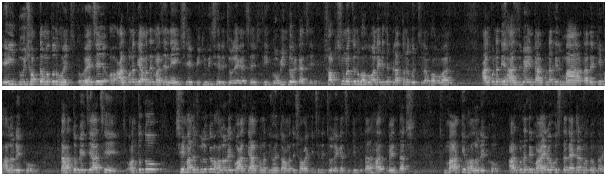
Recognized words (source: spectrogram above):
এই দুই সপ্তাহ মতন হয়ে- হয়েছে, আলপনা দিয়ে আমাদের মাঝে নেই, সে পৃথিবী ছেড়ে চলে গেছে, শ্রী গোবিন্দর কাছে। সব সময়ের জন্য ভগবানের কাছে প্রার্থনা করছিলাম, ভগবান আলপনাদির হাজবেন্ড আলপনাদির মা তাদেরকে ভালো রেখো? তারা তো বেঁচে আছে, অন্তত সেই মানুষগুলোকে ভালো রেখো। আজকে আলপনাদি হয়তো আমাদের সবাইকে ছেড়ে চলে গেছে, কিন্তু তার হাজবেন্ড তার মাকে ভালো রেখো। আলপনাদির মায়ের অবস্থা দেখার মতো নয়।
